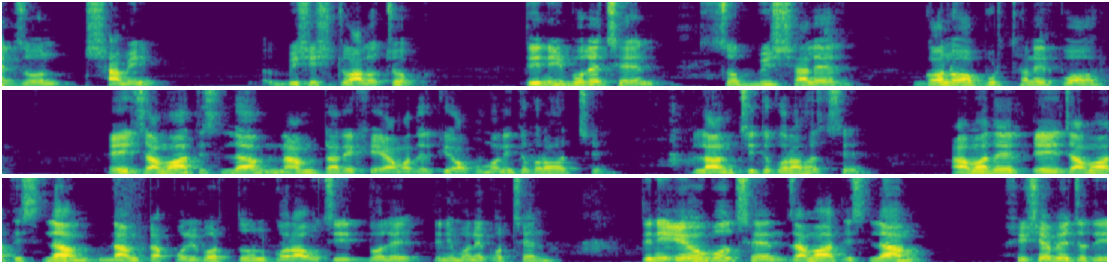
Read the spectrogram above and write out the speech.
একজন স্বামী, বিশিষ্ট আলোচক, তিনি বলেছেন, চব্বিশ সালের গণ অভ্যুত্থানের পর এই জামাত ইসলাম নামটা রেখে আমাদেরকে অপমানিত করা হচ্ছে, লাঞ্ছিত করা হচ্ছে। আমাদের এই জামাত ইসলাম নামটা পরিবর্তন করা উচিত বলে তিনি মনে করছেন। তিনি এও বলছেন, জামাত ইসলাম হিসেবে যদি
